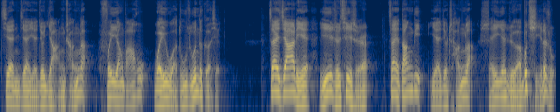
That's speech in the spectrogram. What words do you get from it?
渐渐也就养成了飞扬跋扈、唯我独尊的个性，在家里颐指气使，在当地也就成了谁也惹不起的主。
